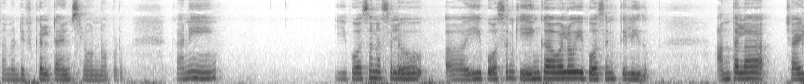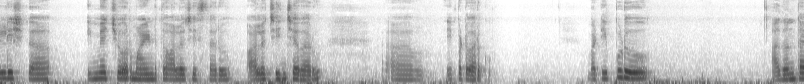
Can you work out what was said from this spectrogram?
తను డిఫికల్ట్ టైమ్స్లో ఉన్నప్పుడు. కానీ ఈ పర్సన్ అసలు ఈ పర్సన్కి ఏం కావాలో ఈ పర్సన్కి తెలియదు అంతలా చైల్డిష్గా ఇమ్మెచ్యూర్ మైండ్తో ఆలోచిస్తారు ఆలోచించేవారు ఇప్పటి వరకు. బట్ ఇప్పుడు అదంతా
